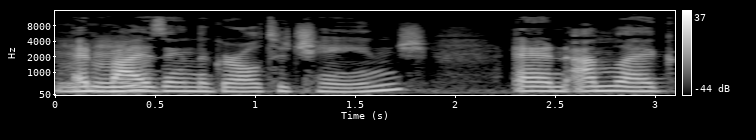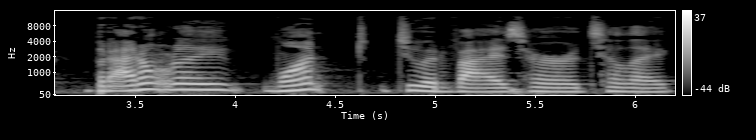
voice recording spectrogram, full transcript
mm-hmm. advising the girl to change. And i'm like but i don't really want to advise her to like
